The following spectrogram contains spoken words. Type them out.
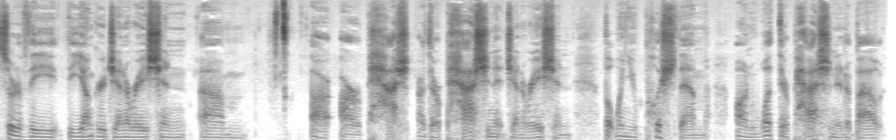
sort of the the younger generation um, are are, passion, are their passionate generation, but when you push them on what they're passionate about,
